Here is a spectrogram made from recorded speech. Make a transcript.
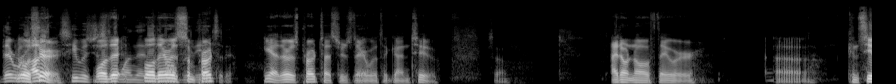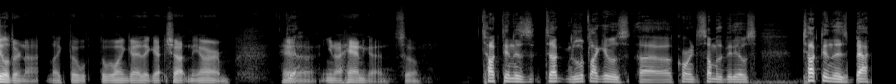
there were Well, sure. others. He was just Well, the there- one that. well, there was some the pro- incident. yeah there was protesters there with a gun too so i don't know if they were uh concealed or not like the the one guy that got shot in the arm had Yeah. a you know handgun so tucked in his tucked, looked like it was uh, according to some of the videos tucked in his back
